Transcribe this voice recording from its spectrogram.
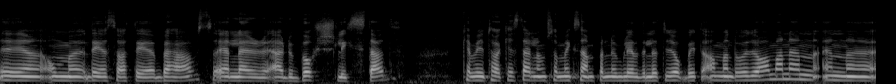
eh, om det är så att det behövs. Eller är du börslistad? Kan vi ta Castellum som exempel. Nu blev det lite jobbigt. Ja, men då gör man en, en eh,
